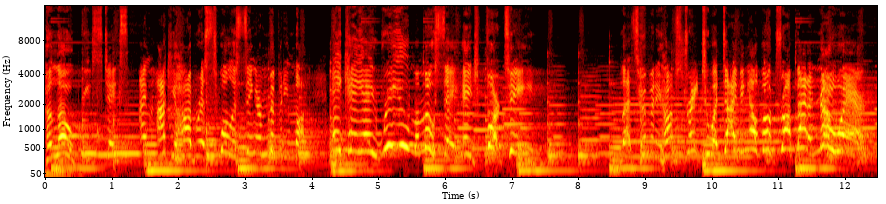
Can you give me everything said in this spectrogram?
Hello, beefsteaks. I'm Akihabara Swola Singer Mippity Mop, aka Riyu Momose, age 14. Let's hippity hop straight to a diving elbow drop out of nowhere.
